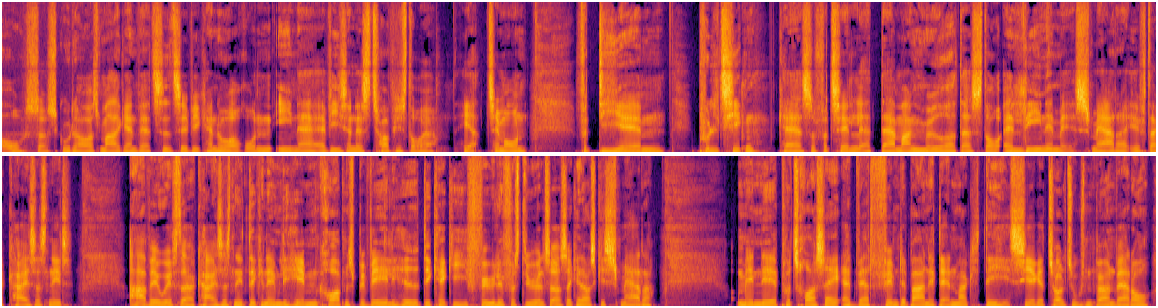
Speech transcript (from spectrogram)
Og så skulle der også meget gerne være tid til, at vi kan nå at runde en af avisernes tophistorier her til morgen. Fordi øh, politikken kan altså fortælle, at der er mange mødre, der står alene med smerter efter kejsersnit. Arvæv efter kejsersnit, det kan nemlig hæmme kroppens bevægelighed, det kan give føleforstyrrelser, og så kan det også give smerter. Men øh, på trods af, at hvert femte barn i Danmark, det er cirka 12.000 børn hvert år,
